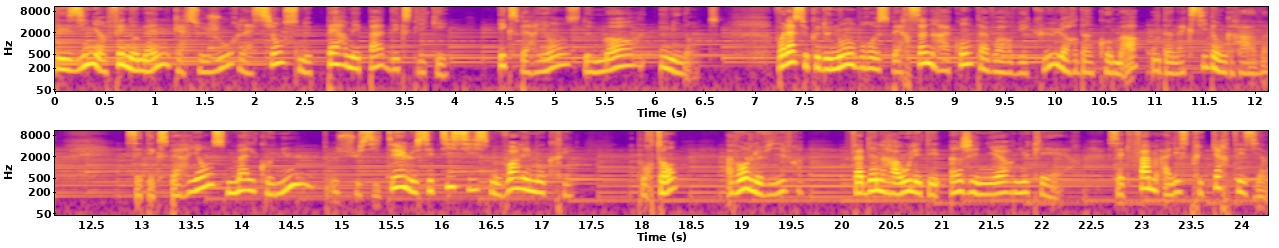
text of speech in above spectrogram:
désignent un phénomène qu'à ce jour la science ne permet pas d'expliquer. Expérience de mort imminente. Voilà ce que de nombreuses personnes racontent avoir vécu lors d'un coma ou d'un accident grave. Cette expérience mal connue peut susciter le scepticisme, voire les moqueries. Pourtant, avant de le vivre, Fabienne Raoul était ingénieure nucléaire. Cette femme à l'esprit cartésien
